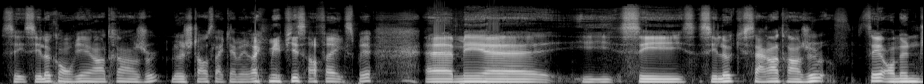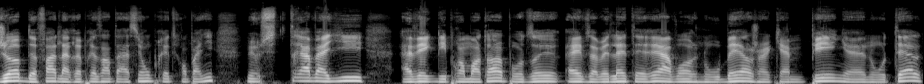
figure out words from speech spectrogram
c'est là qu'on vient entrer en jeu. Là, je tasse la caméra avec mes pieds sans faire exprès. Euh, mais euh, c'est là que ça rentre en jeu. Tu sais, on a une job de faire de la représentation auprès de compagnies, mais aussi de travailler avec des promoteurs pour dire Hey, vous avez de l'intérêt à avoir une auberge, un camping, un hôtel.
